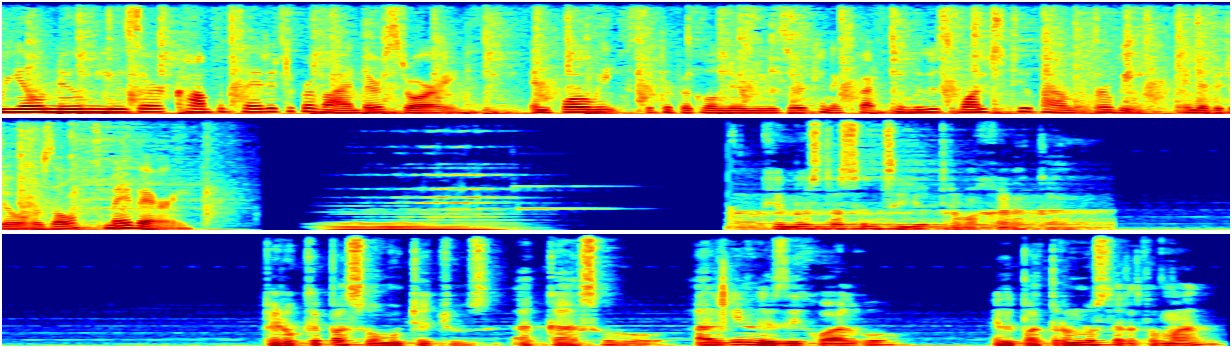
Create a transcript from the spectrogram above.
Real Noom user compensated to provide their story. In four weeks, the typical Noom user can expect to lose one to two pounds per week. Individual results may vary. Que no está sencillo trabajar acá. ¿Pero qué pasó, muchachos? ¿Acaso alguien les dijo algo? ¿El patrón nos trató mal?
